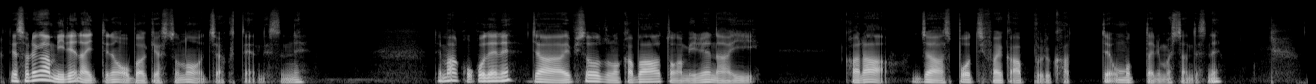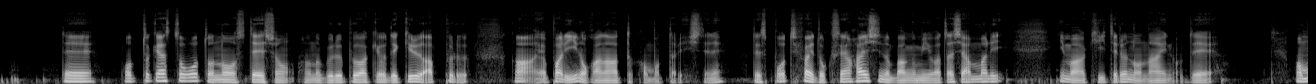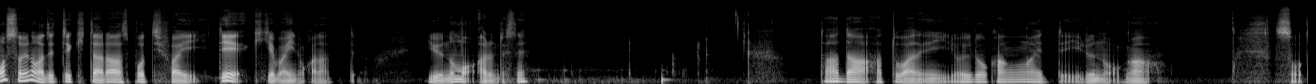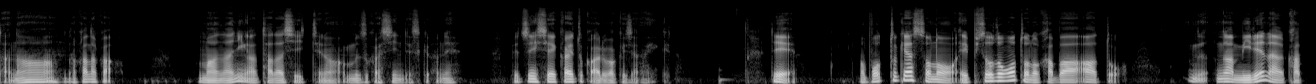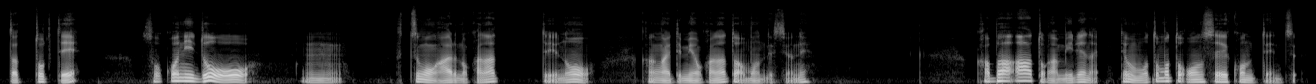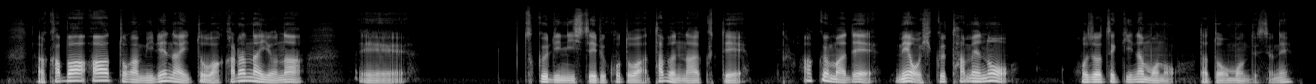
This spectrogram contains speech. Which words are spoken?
で、それが見れないっていうのが Overcast の弱点ですね。で、まあ、ここでね、じゃあ、エピソードのカバーアートが見れないから、じゃあ、Spotify か Apple かって思ったりもしたんですね。で、ポッドキャストごとのステーション、そのグループ分けをできる Apple がやっぱりいいのかなとか思ったりしてね。で、Spotify 独占配信の番組、私あんまり今聞いてるのないので、まあ、もしそういうのが出てきたら、Spotify で聞けばいいのかなっていうのもあるんですね。ただ、あとはね、いろいろ考えているのが、そうだな、なかなか、まあ何が正しいっていうのは難しいんですけどね。別に正解とかあるわけじゃないけど。で、まあ、ポッドキャストのエピソードごとのカバーアートが見れなかったとって、そこにどう、うん、不都合があるのかなっていうのを考えてみようかなとは思うんですよね。カバーアートが見れない。でももともと音声コンテンツ。カバーアートが見れないとわからないような、えー作りにしていることは多分なくて、あくまで目を引くための補助的なものだと思うんですよね。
